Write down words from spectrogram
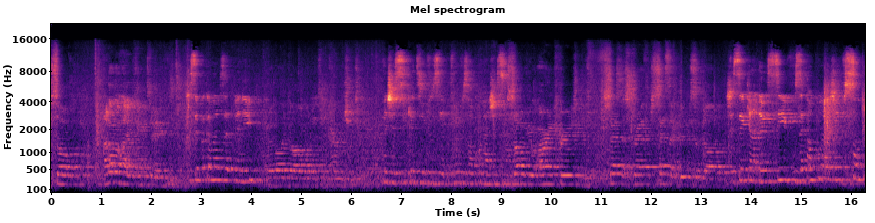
So, I don't know how you came today, je sais pas comment vous êtes venus, but Lord God uh, wanted to encourage you today. mais je sais que Dieu vous aide, veut vous encourager ce matin. Some of you are encouraged, you sense that strength, you sense that goodness of God. Je sais qu'il y en a aussi, vous êtes encouragés, vous sentez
